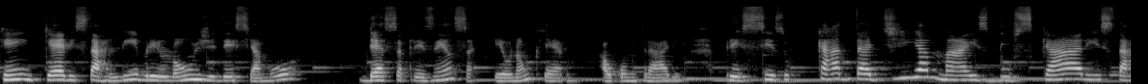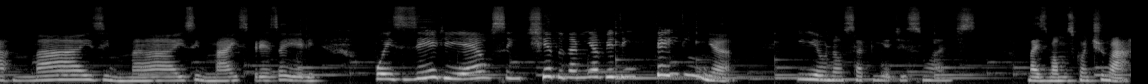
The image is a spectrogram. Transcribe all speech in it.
Quem quer estar livre e longe desse amor, dessa presença? Eu não quero. Ao contrário, preciso cada dia mais buscar e estar mais e mais e mais presa a Ele, pois Ele é o sentido da minha vida inteirinha. E eu não sabia disso antes. Mas vamos continuar.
